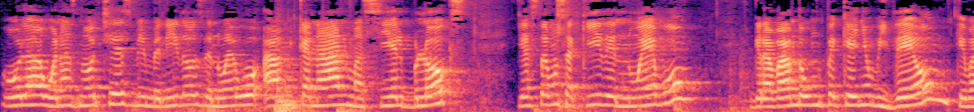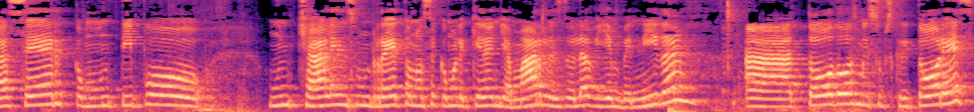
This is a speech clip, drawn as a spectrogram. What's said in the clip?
Hola, buenas noches, bienvenidos de nuevo a mi canal Maciel Blogs. Ya estamos aquí de nuevo grabando un pequeño video que va a ser como un tipo, un challenge, un reto, no sé cómo le quieran llamar. Les doy la bienvenida a todos mis suscriptores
